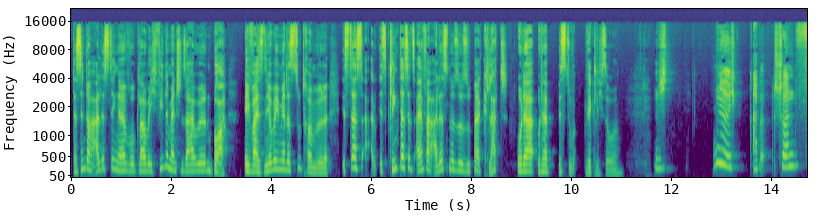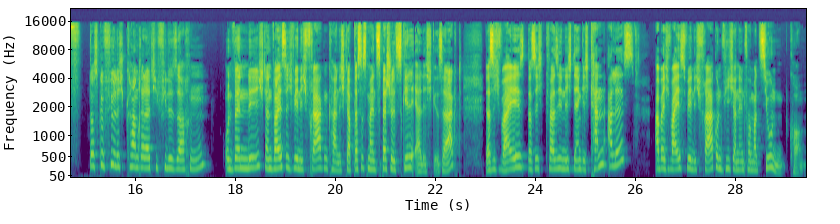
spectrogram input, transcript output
das sind doch alles Dinge, wo, glaube ich, viele Menschen sagen würden, boah, ich weiß nicht, ob ich mir das zutrauen würde. Ist das, ist, klingt das jetzt einfach alles nur so super glatt? Oder, oder bist du wirklich so? Ich, nö, ich habe schon das Gefühl, ich kann relativ viele Sachen. Und wenn nicht, dann weiß ich, wen ich fragen kann. Ich glaube, das ist mein Special Skill, ehrlich gesagt. Dass ich weiß, dass ich quasi nicht denke, ich kann alles, aber ich weiß, wen ich frage und wie ich an Informationen komme.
